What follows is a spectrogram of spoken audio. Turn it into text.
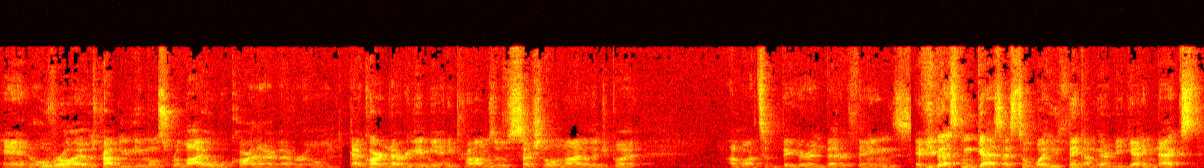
And overall, it was probably the most reliable car that I've ever owned. That car never gave me any problems. It was such low mileage, but I'm on to bigger and better things. If you guys can guess as to what you think I'm gonna be getting next,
